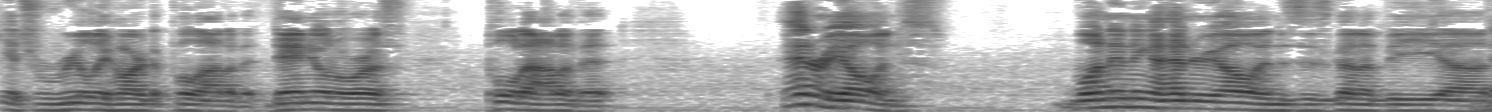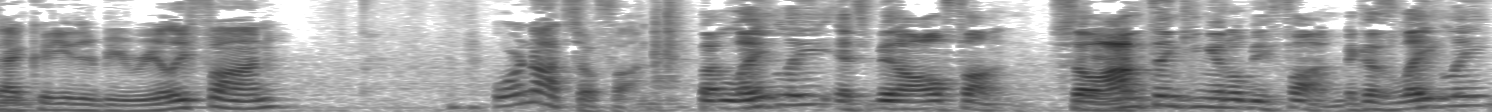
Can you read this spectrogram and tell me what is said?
it's really hard to pull out of it. Daniel Norris pulled out of it. Henry Owens, one inning of Henry Owens is going to be. Uh, that could either be really fun or not so fun. But lately, it's been all fun. So Yeah. I'm thinking it'll be fun because lately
